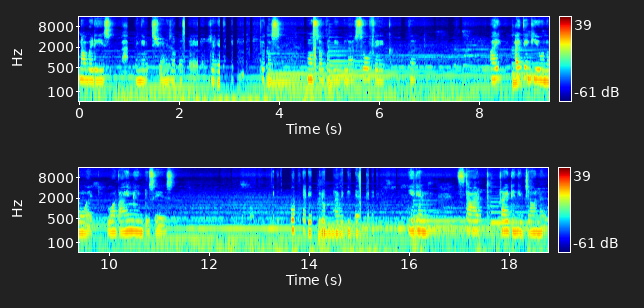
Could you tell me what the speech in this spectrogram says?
nowadays having a best friend is obviously a rare thing because most of the people are so fake that i i think you know it. What i mean to say is okay if you don't have any best friend you can start writing a journal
